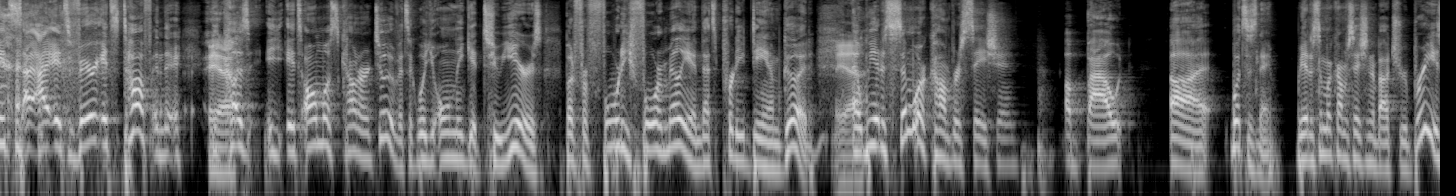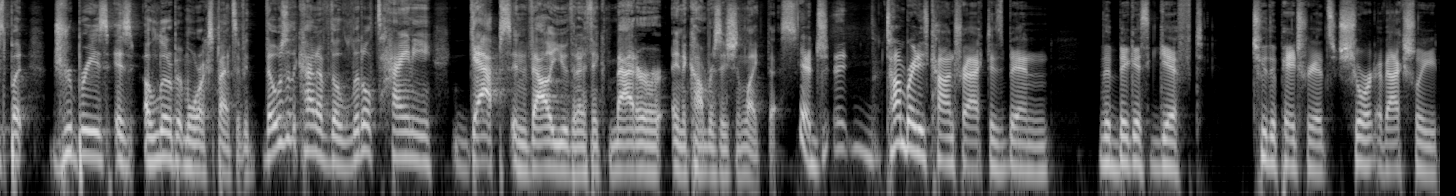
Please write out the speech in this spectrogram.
it's I, it's very it's tough, and the, because it's almost counterintuitive. It's like, well, you only get two years, but for 44 million, that's pretty damn good. Yeah. And we had a similar conversation about uh, what's his name. We had a similar conversation about Drew Brees, but Drew Brees is a little bit more expensive. Those are the kind of the little tiny gaps in value that I think matter in a conversation like this. Yeah, uh, Tom Brady's contract has been the biggest gift to the Patriots, short of actually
